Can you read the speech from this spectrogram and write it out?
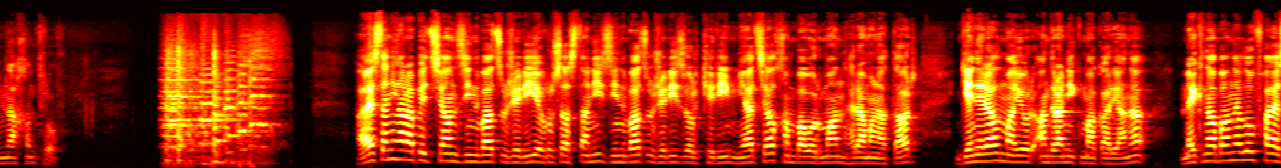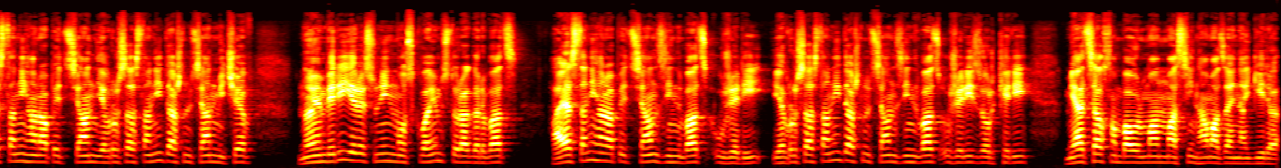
հիմնախնդրով։ Հայաստանի Հանրապետության զինված ուժերի եւ Ռուսաստանի զինված ուժերի զորքերի միացյալ խմբավորման հրամանատար գեներալ-մայոր Անդրանիկ Մակարյանը մեկնաբանելով Հայաստանի Հանրապետության եւ Ռուսաստանի Դաշնության միջև Նոյեմբերի 30-ին Մոսկվայում ստորագրված Հայաստանի Հանրապետության զինված ուժերի եւ Ռուսաստանի Դաշնության զինված ուժերի զորքերի միացյալ խմբավորման մասին համաձայնագիրը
